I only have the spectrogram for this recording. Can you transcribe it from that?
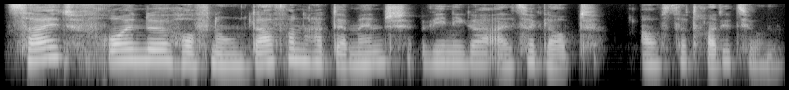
Zeit, Freunde, Hoffnung, davon hat der Mensch weniger als er glaubt aus der Tradition.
